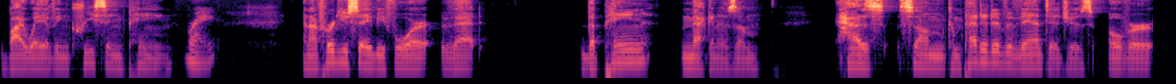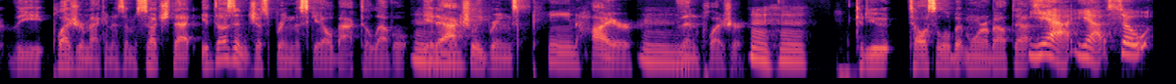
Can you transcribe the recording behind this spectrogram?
by way of increasing pain. Right. And I've heard you say before that the pain mechanism has some competitive advantages over the pleasure mechanism such that it doesn't just bring the scale back to level mm. it actually brings pain higher mm. than pleasure mm-hmm. Could you tell us a little bit more about that? Yeah, yeah. So,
